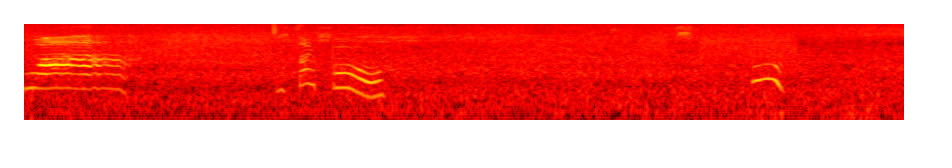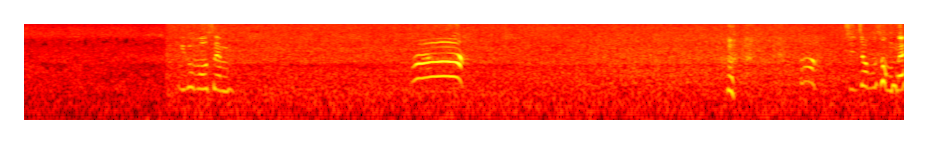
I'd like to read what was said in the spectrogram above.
우와 진짜 예뻐 우. 이거 보셈 아! 아 진짜 무섭네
